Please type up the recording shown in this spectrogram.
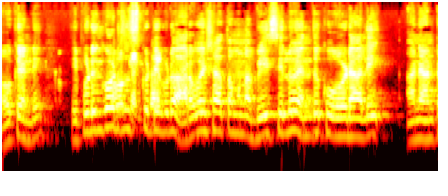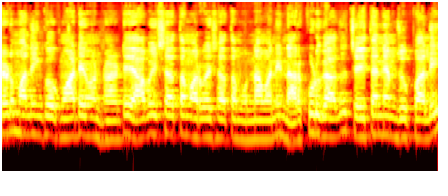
ఓకే అండి. ఇప్పుడు ఇంకోటి చూసుకుంటే ఇప్పుడు అరవై శాతం ఉన్న బీసీలు ఎందుకు ఓడాలి? అని అంటాడు. మళ్ళీ ఇంకొక మాట ఏమంటున్నాడంటే యాభై శాతం అరవై శాతం ఉన్నామని నరకుడు కాదు చైతన్యం చూపాలి.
